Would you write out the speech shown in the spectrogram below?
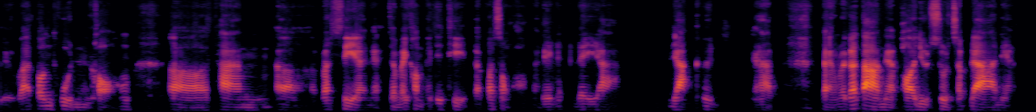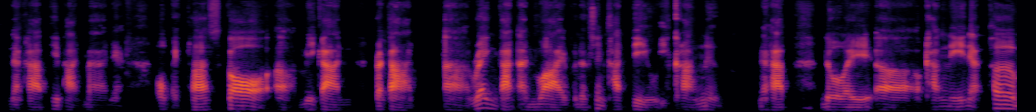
หรือว่าต้นทุนของทางรัสเซียเนี่ยจะไม่ competitive แล้วก็ส่งออกมาได้ได้ยากยากขึ้นนะครับแต่อย่างไรก็ตามเนี่ยพอหยุดสุดสัปดาห์เนี่ยนะครับที่ผ่านมาเนี่ย OPEC Plus ก็มีการประกาศเร่งการ unwind production cut deal อีกครั้งหนึ่งนะครับ โดยครั้งนี้เนี่ยเพิ่ม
